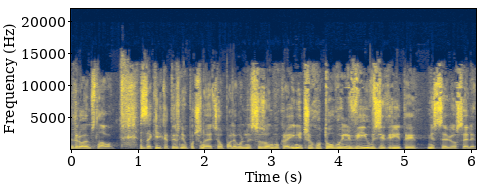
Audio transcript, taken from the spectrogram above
Героям слава за кілька тижнів починається опалювальний сезон в Україні. Чи готовий Львів зігріти місцеві оселі?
